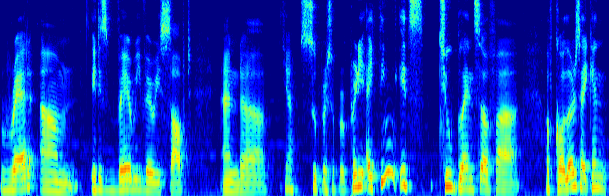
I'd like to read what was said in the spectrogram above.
red. Um, it is very, very soft and uh, yeah, super, super pretty. I think it's two blends of, uh, of colors. I can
